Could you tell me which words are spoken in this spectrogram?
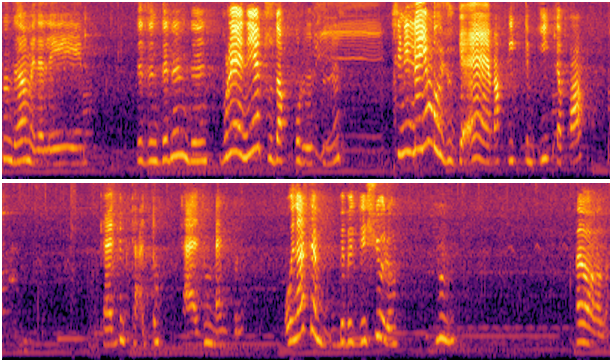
Buradan devam edelim. Dın dın dın. Buraya niye tuzak kuruyorsunuz? Sinirliyim bozuldu. Ee, bak gittim ilk defa. Geldim geldim. Geldim ben bunu. Oynarken bebekleşiyorum. Hadi bakalım.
